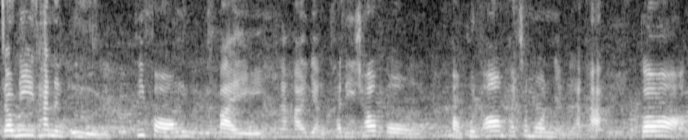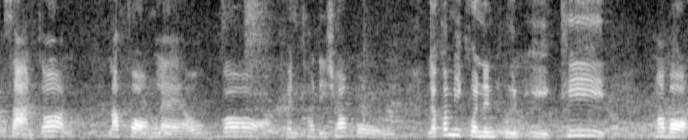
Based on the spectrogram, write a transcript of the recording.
เจ้าหนี้ท่านอื่นๆ ที่ฟ้องไปนะคะอย่างคดีช่อโกงของคุณอ้อมพัชมนอย่างนี้ค่ะ ก็ศาลก็รับฟ้องแล้วก็เป็นคดีช่อโกง แล้วก็มีคนอื่นๆอีกที่มาบอก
